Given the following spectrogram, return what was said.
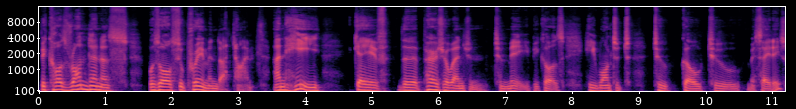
because Ron Dennis was all supreme in that time. And he gave the Peugeot engine to me because he wanted to go to Mercedes.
